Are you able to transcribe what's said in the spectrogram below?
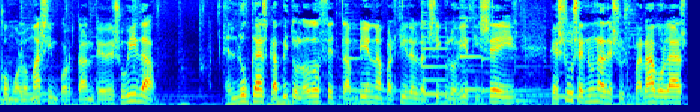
como lo más importante de su vida. En Lucas capítulo 12, también a partir del versículo 16, Jesús en una de sus parábolas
